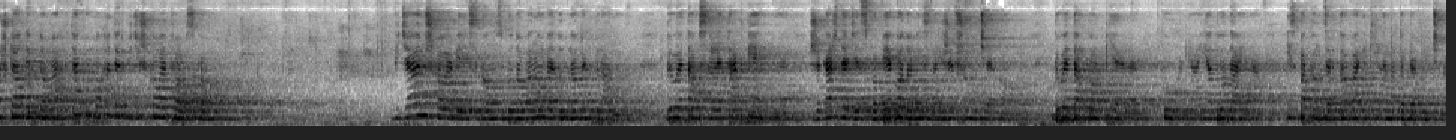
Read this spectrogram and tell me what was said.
o szklanych domach taką bohater widzi szkołę polską. Widziałem szkołę wiejską zbudowaną według nowych planów. Były tam sale tak piękne, że każde dziecko biegło do nich z najżywszą uciechą. Były tam kąpiele, kuchnia, jadłodajna, izba koncertowa i kinematograficzna.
